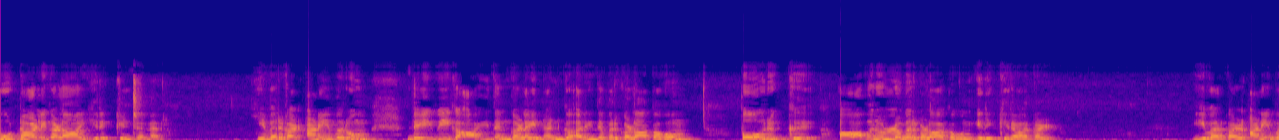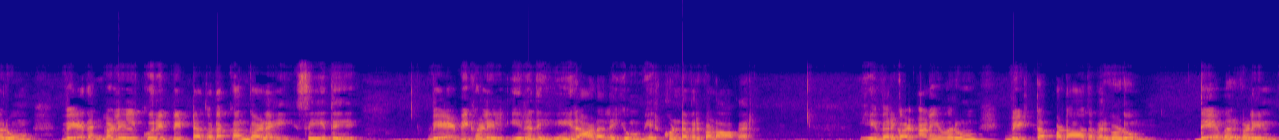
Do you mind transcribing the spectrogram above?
கூட்டாளிகளாய் இருக்கின்றனர். இவர்கள் அனைவரும் தெய்வீக ஆயுதங்களை நன்கு அறிந்தவர்களாகவும் போருக்கு ஆவலுள்ளவர்களாகவும் இருக்கிறார்கள். இவர்கள் அனைவரும் வேதங்களில் குறிப்பிட்ட தொடக்கங்களை செய்து வேள்விகளில் இறுதி நீராடலையும் மேற்கொண்டவர்களாவர். இவர்கள் அனைவரும் வீழ்த்தப்படாதவர்களும் தேவர்களின்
